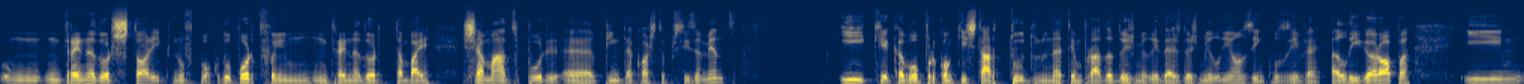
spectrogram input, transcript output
um, um, treinador histórico no Futebol do Porto, foi um, um treinador também chamado por uh, Pinta Costa precisamente, e que acabou por conquistar tudo na temporada 2010-2011, inclusive a Liga Europa, e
